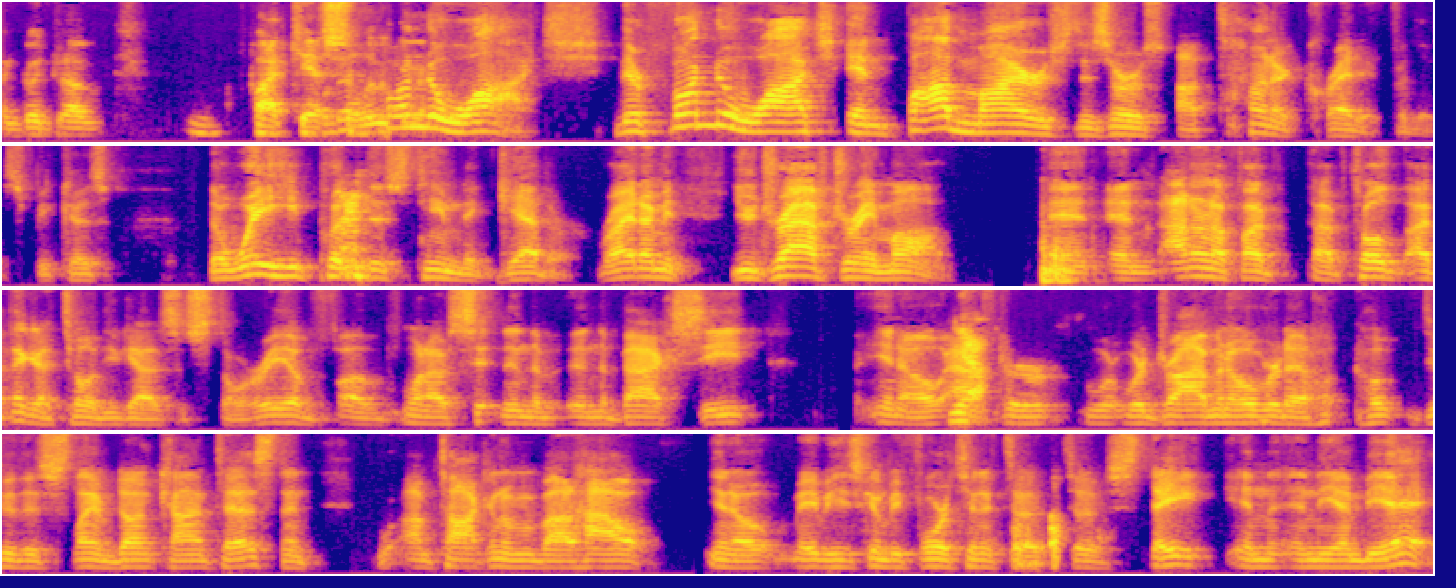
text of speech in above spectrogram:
a good. Uh, podcast well, salute. Fun to watch. They're fun to watch, and Bob Myers deserves a ton of credit for this because the way he put this team together. Right? I mean, you draft Draymond, and and I don't know if I've I've told I think I told you guys a story of, of when I was sitting in the in the back seat, you know, yeah. after we're, we're, driving over to ho- do this slam dunk contest, and I'm talking to him about how you know maybe he's going to be fortunate to to stay in the, in the NBA,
